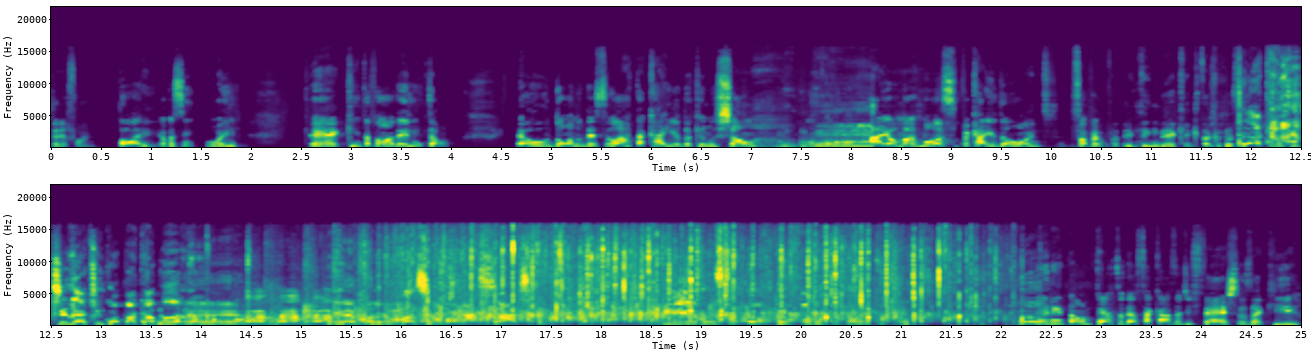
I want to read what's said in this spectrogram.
telefone. Oi? Eu falei assim, oi? É, quem tá falando? Ele, então. É o dono desse lar tá caído aqui no chão. Meu Deus! Aí eu, mas moça, caído aonde? Só pra eu poder entender o que que tá acontecendo. É aqui no kitnet em Copacabana. É. Ele É, veio fazer uma massagem e não suportou, falou que Ele, então, perto dessa casa de festas aqui.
